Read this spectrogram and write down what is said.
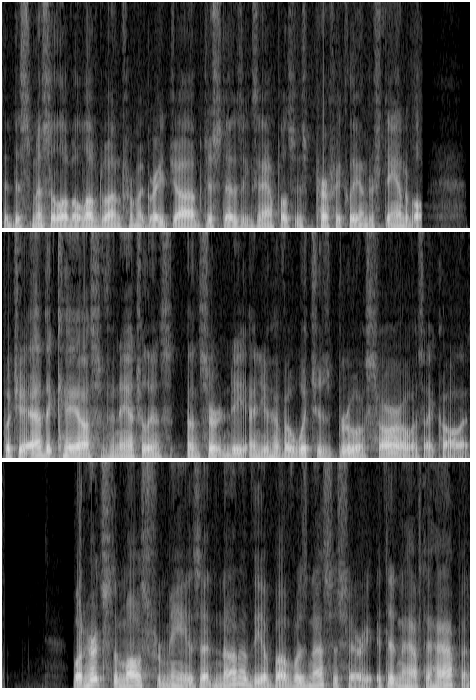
the dismissal of a loved one from a great job, just as examples, is perfectly understandable. But you add the chaos of financial uncertainty, and you have a witch's brew of sorrow, as I call it. What hurts the most for me is that none of the above was necessary. It didn't have to happen.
